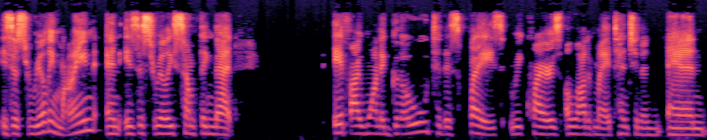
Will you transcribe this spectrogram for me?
Is this really mine? And is this really something that if I want to go to this place requires a lot of my attention and, and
